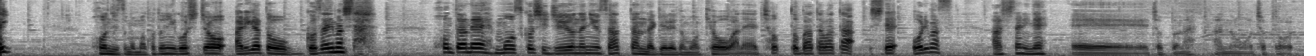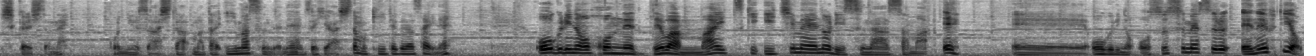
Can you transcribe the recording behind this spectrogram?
い本日も誠にご視聴ありがとうございました本当はねもう少し重要なニュースあったんだけれども今日はねちょっとバタバタしております明日にね、えー、ちょっとねあのちょっとしっかりしたねこうニュース明日また言いますんでね是非明日も聞いてくださいね大栗の本音では毎月1名のリスナー様へ、えー、大栗のおすすめする NFT を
